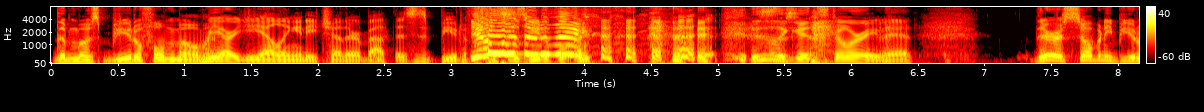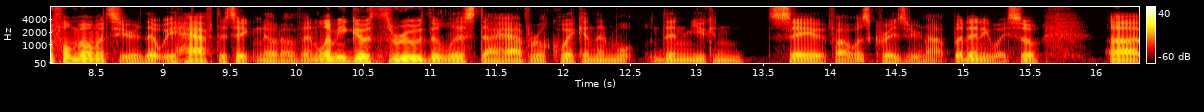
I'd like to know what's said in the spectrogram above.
the most beautiful moment. We are yelling at each other about this. This is beautiful. You this is beautiful. this is a good story, man. there are so many beautiful moments here that we have to take note of. And let me go through the list I have real quick, and then we'll, then you can say if I was crazy or not. But anyway, so uh,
